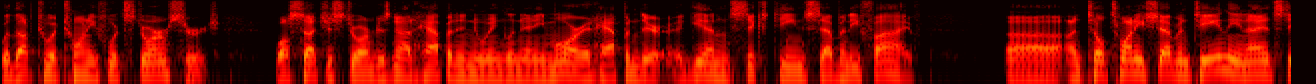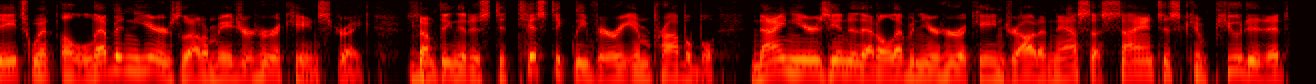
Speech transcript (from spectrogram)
with up to a 20 foot storm surge. While such a storm does not happen in New England anymore, it happened there again in 1675. Uh, until 2017, the United States went 11 years without a major hurricane strike, something that is statistically very improbable. Nine years into that 11 year hurricane drought, a NASA scientist computed it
